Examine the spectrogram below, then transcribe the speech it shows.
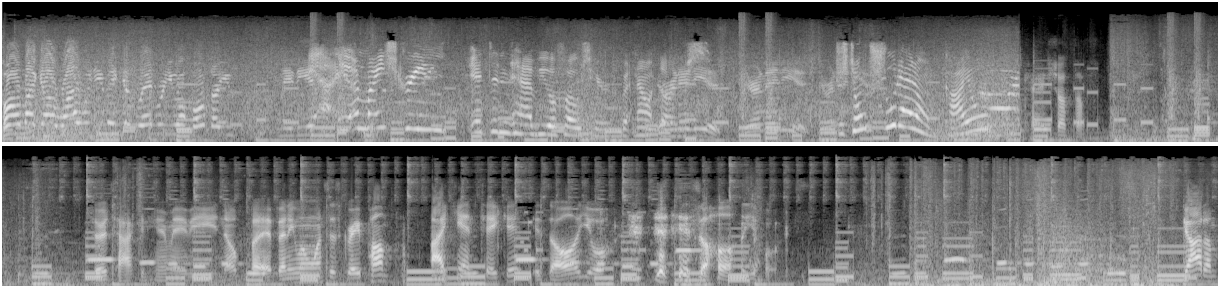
oh my god, why would you make us land where UFOs? Are you an idiot? Yeah, on my screen, it didn't have UFOs here, but now it You're an idiot. You're an idiot. You're an Just don't shoot at him, Kyle. Okay, shut up. They're attacking here, maybe. Nope. But if anyone wants this great pump, I can't take it. It's all yours. it's all yours. Got him.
